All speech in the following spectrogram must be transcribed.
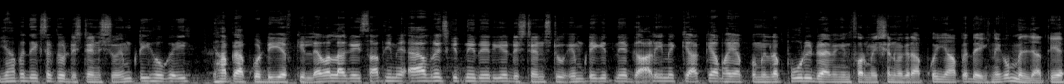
यहाँ पे देख सकते हो डिस्टेंस टू एमटी हो गई। यहाँ पे आपको डीएफ की लेवल आ गई। साथ ही में एवरेज कितनी दे रही है? डिस्टेंस टू एमटी कितनी है? गाड़ी में क्या क्या भाई आपको मिल रहा है? पूरी ड्राइविंग इन्फॉर्मेशन वगैरह आपको यहाँ पे देखने को मिल जाती है।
